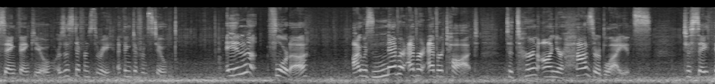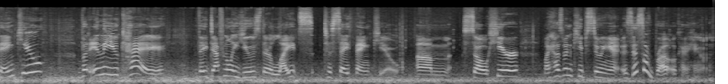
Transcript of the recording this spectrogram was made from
saying thank you. Or is this difference three? I think difference two. In Florida, I was never, ever, ever taught to turn on your hazard lights to say thank you. But in the UK, they definitely use their lights to say thank you. Um, so here, my husband keeps doing it. Is this a road? Okay, hang on.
